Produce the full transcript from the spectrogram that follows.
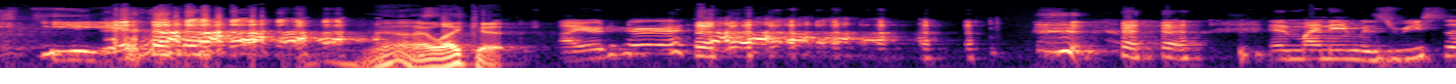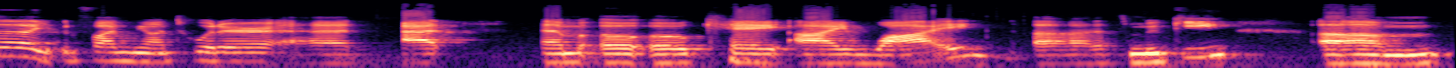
Sneaky. yeah, I like it. Hired her. and my name is Risa. You can find me on Twitter at at M O O K I Y. Uh, that's Mookie. Um,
